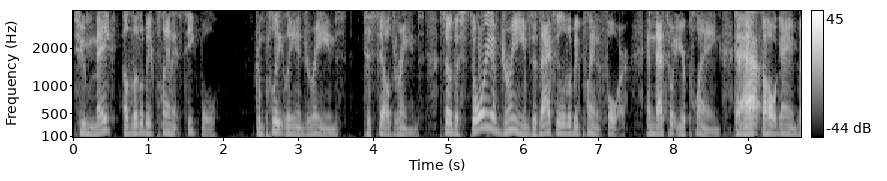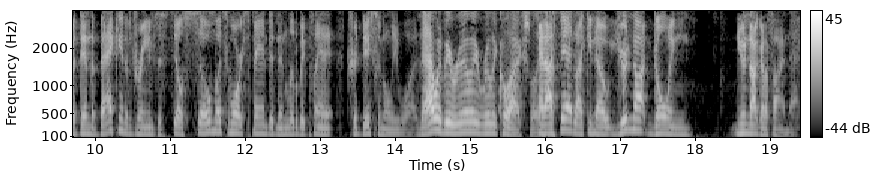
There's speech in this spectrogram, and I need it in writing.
to make a Little Big Planet sequel completely in Dreams to sell Dreams? So the story of Dreams is actually Little Big Planet 4, and that's what you're playing. And That- that's the whole game. But then the back end of Dreams is still so much more expanded than Little Big Planet traditionally was. That would be really really cool, actually. and I said, like, you know, you're not going. You're not going to find that.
